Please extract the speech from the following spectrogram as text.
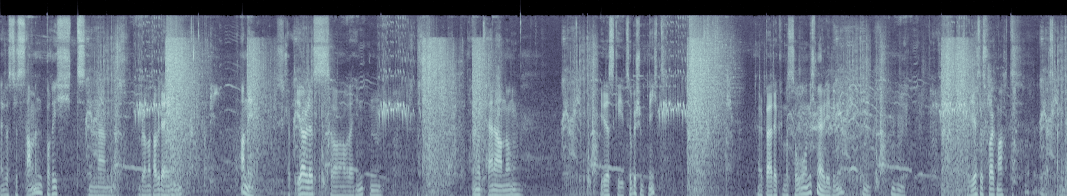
Wenn das zusammenbricht... Nein. Bleiben wir da wieder hängen. Ah, ne. Ich glaube eh alles. So, aber da hinten... Wir keine Ahnung, wie das geht. So bestimmt nicht. Weil beide können wir so nicht mehr erledigen. Hm. Mhm. Wie habe ich das vorher gemacht? Ich weiß gar nicht.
